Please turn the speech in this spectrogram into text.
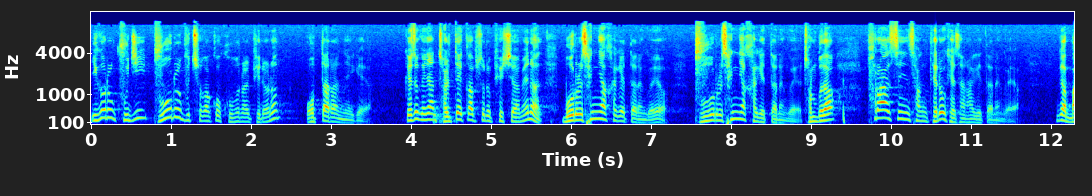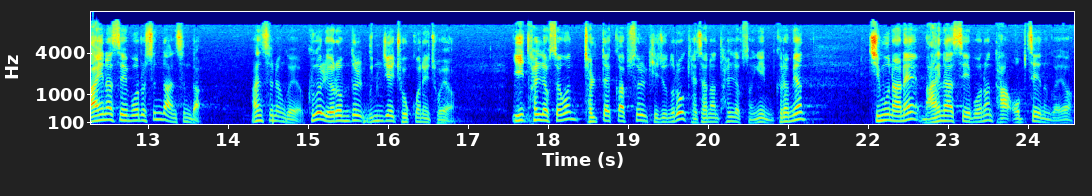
이거를 굳이 부호를 붙여갖고 구분할 필요는 없다라는 얘기예요. 그래서 그냥 절대값으로 표시하면은 뭐를 생략하겠다는 거예요. 부호를 생략하겠다는 거예요. 전부 다 플러스인 상태로 계산하겠다는 거예요. 그러니까 마이너스의 부호를 쓴다 안 쓴다? 안 쓰는 거예요. 그걸 여러분들 문제 조건에 줘요. 이 탄력성은 절대값을 기준으로 계산한 탄력성임. 그러면 지문 안에 마이너스의 부호는 다 없애는 거예요.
